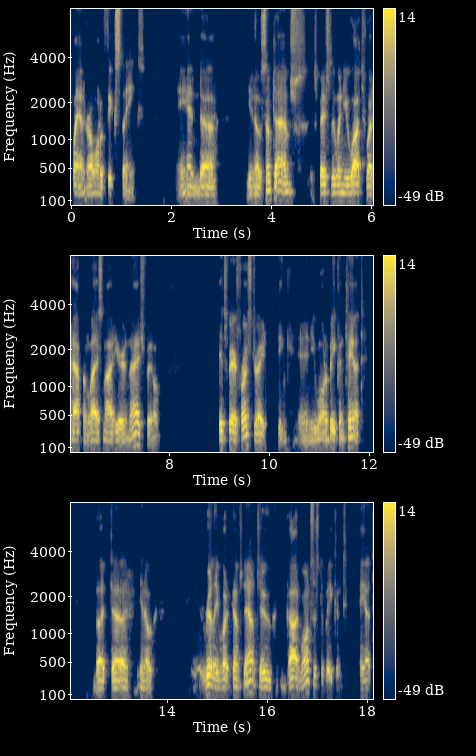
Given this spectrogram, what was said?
planner. I want to fix things, and uh, you know, sometimes, especially when you watch what happened last night here in Nashville, it's very frustrating and you want to be content. But, uh, you know, really what it comes down to, God wants us to be content,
